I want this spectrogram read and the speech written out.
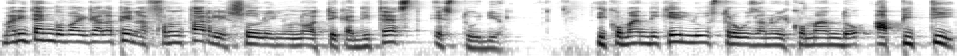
ma ritengo valga la pena affrontarli solo in un'ottica di test e studio. I comandi che illustro usano il comando apt,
